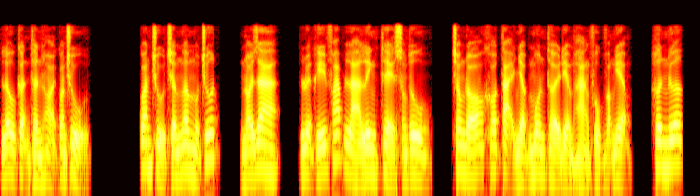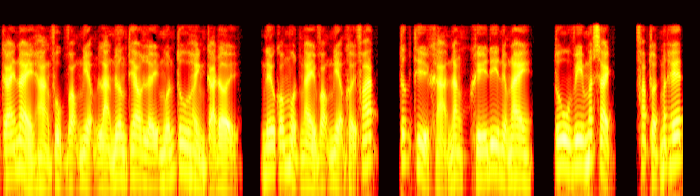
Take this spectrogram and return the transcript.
Lâu cận thần hỏi quan chủ. Quan chủ trầm ngâm một chút, nói ra, luyện ký pháp là linh thể song tu, trong đó khó tại nhập môn thời điểm hàng phục vọng niệm, hơn nữa cái này hàng phục vọng niệm là nương theo lấy muốn tu hành cả đời, nếu có một ngày vọng niệm khởi phát, tức thì khả năng khí đi niệm này tu vi mất sạch, pháp thuật mất hết.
